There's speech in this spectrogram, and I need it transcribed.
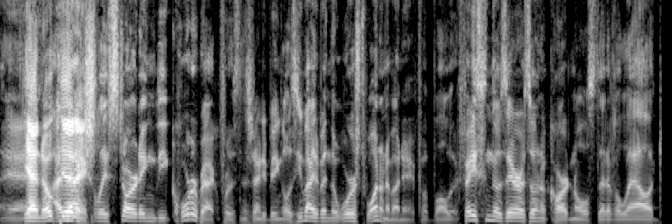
And Yeah, no kidding. I'm actually starting the quarterback for the Cincinnati Bengals. He might have been the worst one in a Monday Night Football, but facing those Arizona Cardinals that have allowed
